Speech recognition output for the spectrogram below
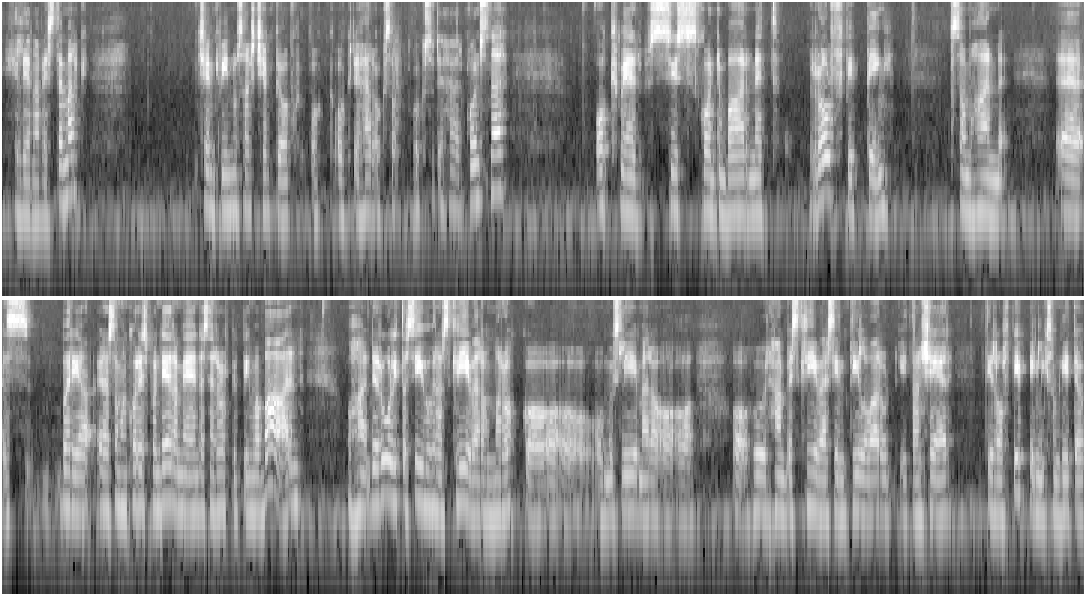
Helena Westermark, känd kvinnosakskämpe och, och, och det här också, också det här konstnär. Och med syskonbarnet Rolf Pipping som han eh, började, eller som han korresponderar med ända sedan Rolf Pipping var barn. Och han, det är roligt att se hur han skriver om Marocko och, och, och, muslimer och, och, och, hur han beskriver sin tillvaro i Tanger till Rolf Pipping, liksom lite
